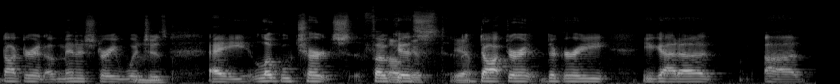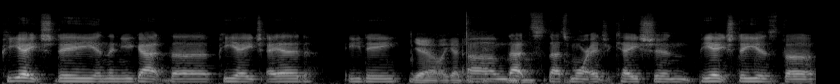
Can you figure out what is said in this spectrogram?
Doctorate of Ministry, which is a local church focused Mm-hmm. Yeah. doctorate degree. You got a, a PhD, and then you got the PH Ed ED. yeah, like I Um, that's that's more education. PhD is the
